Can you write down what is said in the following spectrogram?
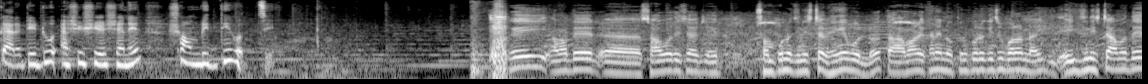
ক্যারাটে ডো অ্যাসোসিয়েশনের সমৃদ্ধি হচ্ছে। আগেই আমাদের সভাপতি সাহেব সম্পূর্ণ জিনিসটা ভেঙে বলল, তা আমার এখানে নতুন করে কিছু বলার নাই। এই জিনিসটা আমাদের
